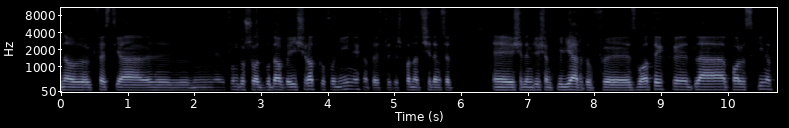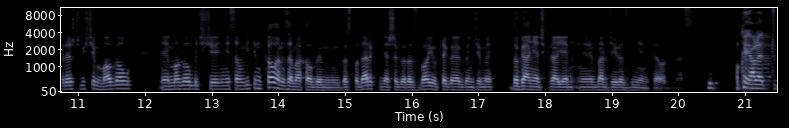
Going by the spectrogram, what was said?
No, kwestia funduszu odbudowy i środków unijnych, no to jest przecież ponad 770 miliardów złotych dla Polski, no, które rzeczywiście mogą, mogą być niesamowitym kołem zamachowym gospodarki, naszego rozwoju, tego jak będziemy doganiać kraje bardziej rozwinięte od nas. Okej, okay, ale czy,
